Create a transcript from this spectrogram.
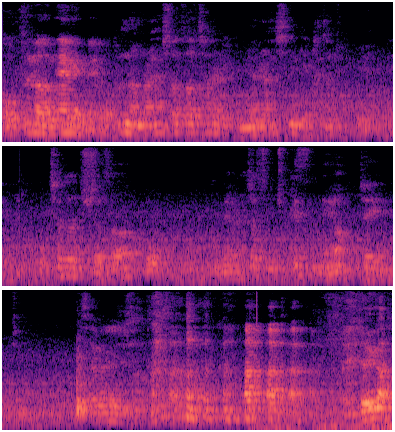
오픈런 해야겠네요. 오픈런을 하셔서 차라리 구매를 하시는 게 가장 좋고요. 꼭 찾아주셔서 꼭 구매를 하셨으면 좋겠네요. 네. 설명해 주셔서 감사합니다. 저희가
